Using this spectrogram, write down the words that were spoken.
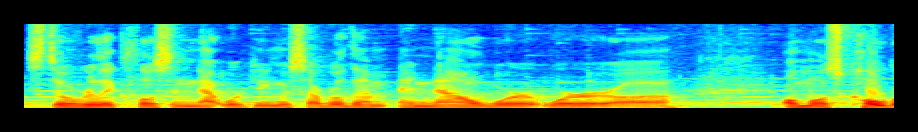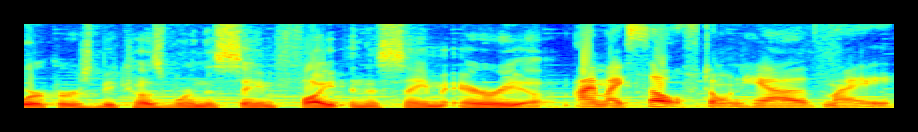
still really close in networking with several of them, and now we're, we're uh, almost co-workers because we're in the same fight in the same area. I myself don't have my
